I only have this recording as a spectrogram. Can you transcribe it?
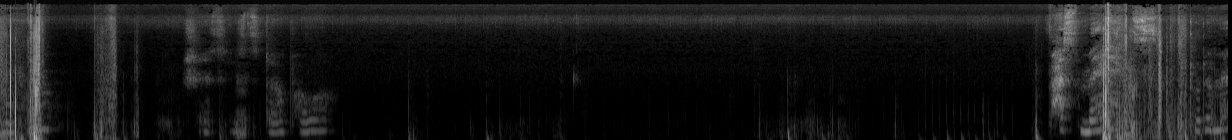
Mhm. Jessie Star Power. Was, Max? Du der Max?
